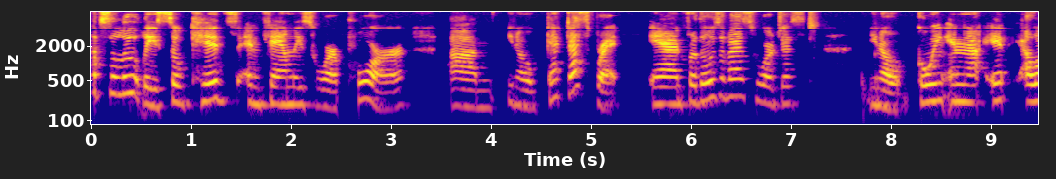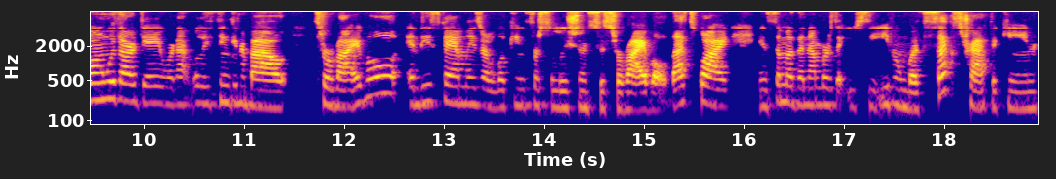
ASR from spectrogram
Absolutely. So kids and families who are poor, um, you know, get desperate. And for those of us who are just, you know, going in, in along with our day, we're not really thinking about survival and these families are looking for solutions to survival. That's why in some of the numbers that you see even with sex trafficking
